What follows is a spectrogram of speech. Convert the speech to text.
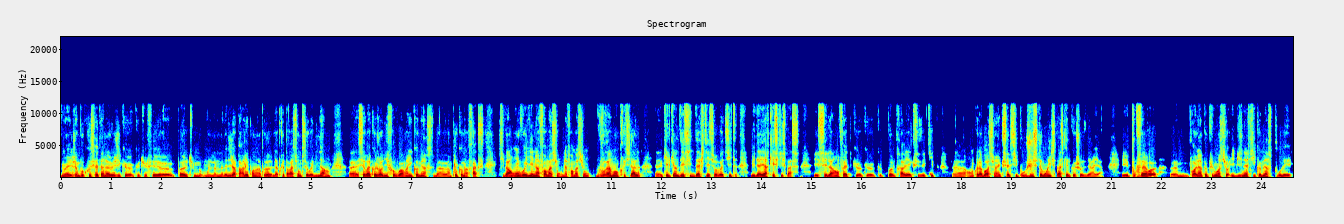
Oui, j'aime beaucoup cette analogie que, tu fais, euh, Paul. Tu, on en avait déjà parlé pendant la, préparation de ce webinaire. Euh, c'est vrai qu'aujourd'hui, il faut voir un e-commerce bah, un peu comme un fax qui va envoyer une information, une information vraiment cruciale. Euh, quelqu'un décide d'acheter sur votre site, mais derrière, qu'est-ce qui se passe? Et c'est là, en fait, que, que, Paul travaille avec ses équipes en collaboration avec celle-ci pour que justement, il se passe quelque chose derrière. Et pour faire mmh. Euh, pour aller un peu plus loin sur e-business, e-commerce, pour les,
